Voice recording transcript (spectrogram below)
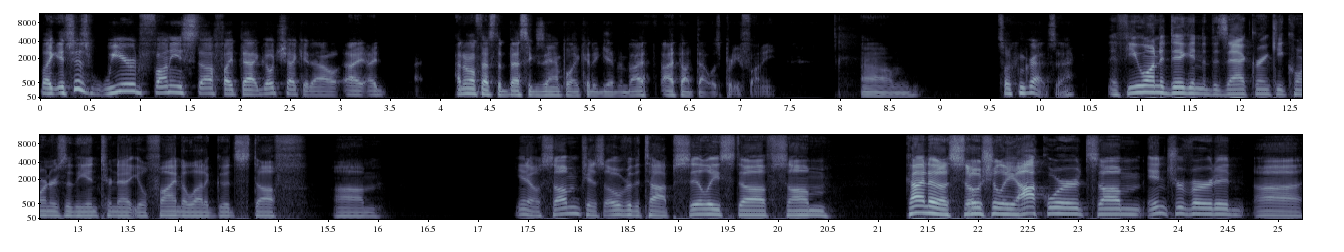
Like it's just weird, funny stuff like that. Go check it out. I I, I don't know if that's the best example I could have given, but I, I thought that was pretty funny. Um, so congrats, Zach. If you want to dig into the Zach Greinke corners of the internet, you'll find a lot of good stuff. Um, you know, some just over the top silly stuff, some kind of socially awkward, some introverted. Uh,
